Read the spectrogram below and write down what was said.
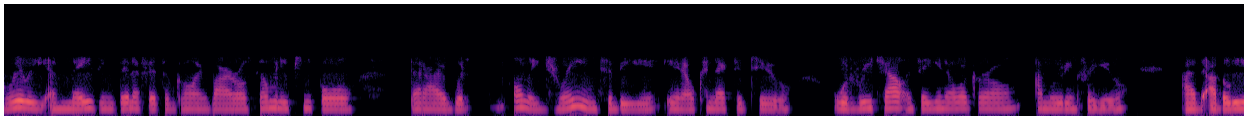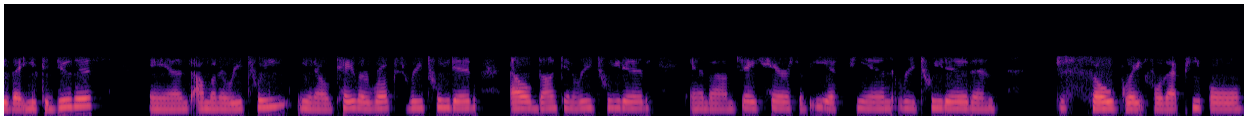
really amazing benefits of going viral. So many people that I would only dream to be, you know, connected to would reach out and say, you know what, girl, I'm rooting for you. I, I believe that you could do this, and I'm going to retweet. You know, Taylor Rooks retweeted, Elle Duncan retweeted, and um, Jay Harris of ESPN retweeted, and just so grateful that people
